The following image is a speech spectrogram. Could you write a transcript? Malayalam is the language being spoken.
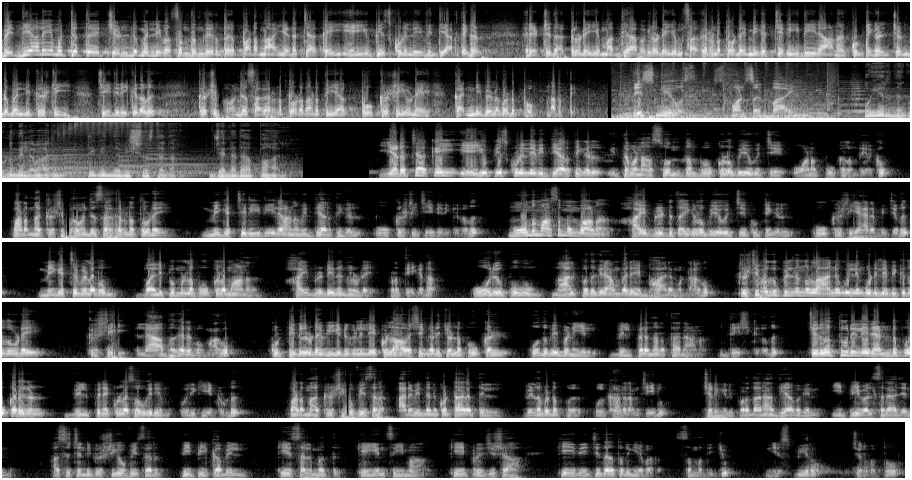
വിദ്യാലയമുറ്റത്ത് ചെണ്ടുമല്ലി വസന്തം തീർത്ത് Padanna Edachakkai A U P സ്കൂളിലെ വിദ്യാർത്ഥികൾ. രക്ഷിതാക്കളുടെയും അധ്യാപകരുടെയും സഹകരണത്തോടെ മികച്ച രീതിയിലാണ് കുട്ടികൾ ചെണ്ടുമല്ലി കൃഷി ചെയ്തിരിക്കുന്നത്. കൃഷിഭവന്റെ സഹകരണത്തോടെ നടത്തിയ പൂക്കൃഷിയുടെ കന്നി വിളവെടുപ്പും നടത്തി. ദിസ് ന്യൂസ് സ്പോൺസർഡ് ബൈ ഉയർന്ന ഗുണനിലവാരം തികഞ്ഞ വിശ്വസ്തത ജനതാ പാൽ. എടച്ചാക്കൈ എ യു പി സ്കൂളിലെ വിദ്യാർത്ഥികൾ ഇത്തവണ സ്വന്തം പൂക്കൾ ഉപയോഗിച്ച് ഓണപ്പൂക്കളം തീർക്കും. പഠന കൃഷിഭവന്റെ സഹകരണത്തോടെ മികച്ച രീതിയിലാണ് വിദ്യാർത്ഥികൾ പൂക്കൃഷി ചെയ്തിരിക്കുന്നത്. മൂന്ന് മാസം മുമ്പാണ് ഹൈബ്രിഡ് തൈകൾ ഉപയോഗിച്ച് കുട്ടികൾ പൂക്കൃഷി ആരംഭിച്ചത്. മികച്ച വിളവും വലിപ്പമുള്ള പൂക്കളുമാണ് ഹൈബ്രിഡ് ഇനങ്ങളുടെ പ്രത്യേകത. ഓരോ പൂവും നാൽപ്പത് ഗ്രാം വരെ ഭാരമുണ്ടാകും. കൃഷിവകുപ്പിൽ നിന്നുള്ള ആനുകൂല്യം കൂടി ലഭിക്കുന്നതോടെ കൃഷി ലാഭകരവുമാകും. കുട്ടികളുടെ വീടുകളിലേക്കുള്ള ആവശ്യം കടിച്ചുള്ള പൂക്കൾ പൊതുവിപണിയിൽ വിൽപ്പന നടത്താനാണ് ഉദ്ദേശിക്കുന്നത്. ചെറുവത്തൂരിലെ രണ്ട് പൂക്കടകൾ വിൽപ്പനയ്ക്കുള്ള സൗകര്യം ഒരുക്കിയിട്ടുണ്ട്. പടന്ന കൃഷി ഓഫീസർ അരവിന്ദൻ കൊട്ടാരത്തിൽ വിളവെടുപ്പ് ഉദ്ഘാടനം ചെയ്തു. ചടങ്ങിൽ പ്രധാനാധ്യാപകൻ ഇ പി വത്സരാജൻ അസിസ്റ്റന്റ് കൃഷി officer P P Kapil K Salmath K N Seema K Prajisha K Rajitha തുടങ്ങിയവർ സംബന്ധിച്ചു. News bureau Cheruvathur.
